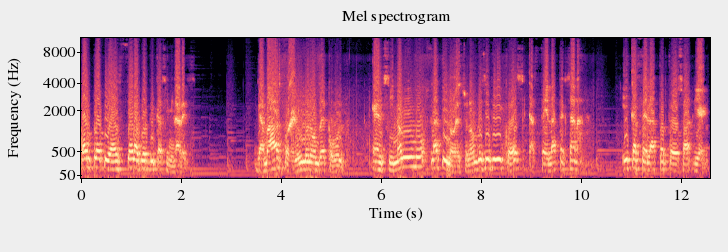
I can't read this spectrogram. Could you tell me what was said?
con propiedades terapéuticas similares, llamadas por el mismo nombre común. El sinónimo latino de su nombre científico es Castela texana y Castela tortuosa lieg.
